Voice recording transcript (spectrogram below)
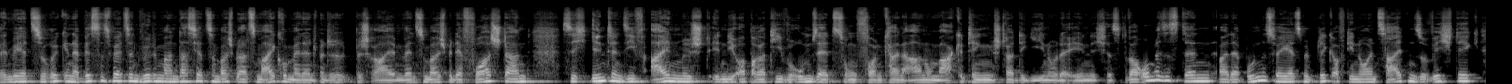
Wenn wir jetzt zurück in der Businesswelt sind, würde man das ja zum Beispiel als Micromanagement beschreiben. Wenn zum Beispiel der Vorstand sich intensiv einmischt in die operative Umsetzung von, keine Ahnung, Marketingstrategien oder ähnliches. Warum ist es denn bei der Bundeswehr jetzt mit Blick auf die neuen Zeiten so wichtig,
